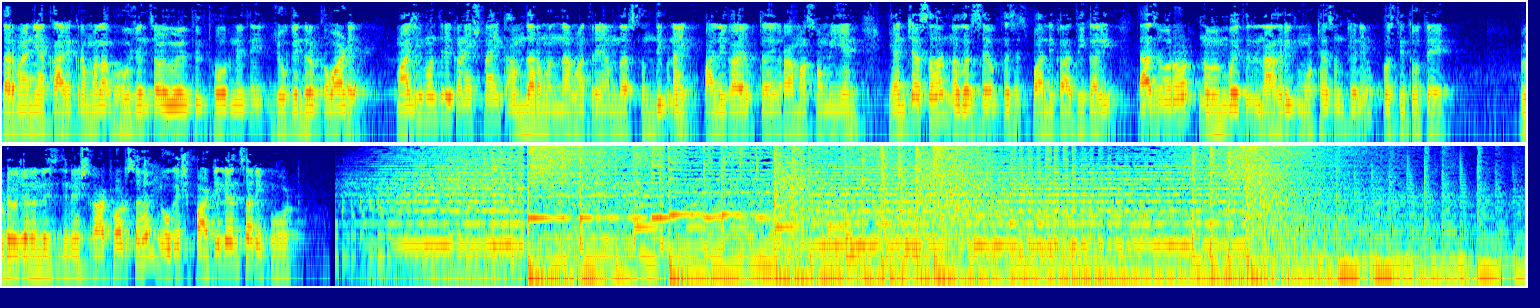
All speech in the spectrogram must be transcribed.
दरम्यान या कार्यक्रमाला बहुजन चळवळीतील थोर नेते जोगेंद्र कवाडे माजी मंत्री गणेश नाईक आमदार मंदा म्हात्रे आमदार संदीप नाईक पालिका आयुक्त रामास्वामी एन यांच्यासह नगरसेवक तसेच पालिका अधिकारी त्याचबरोबर मुंबईतील नागरिक मोठ्या संख्येने उपस्थित होते. व्हिडिओ जर्नलिस्ट दिनेश राठोडसह योगेश पाटील यांचा रिपोर्ट.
